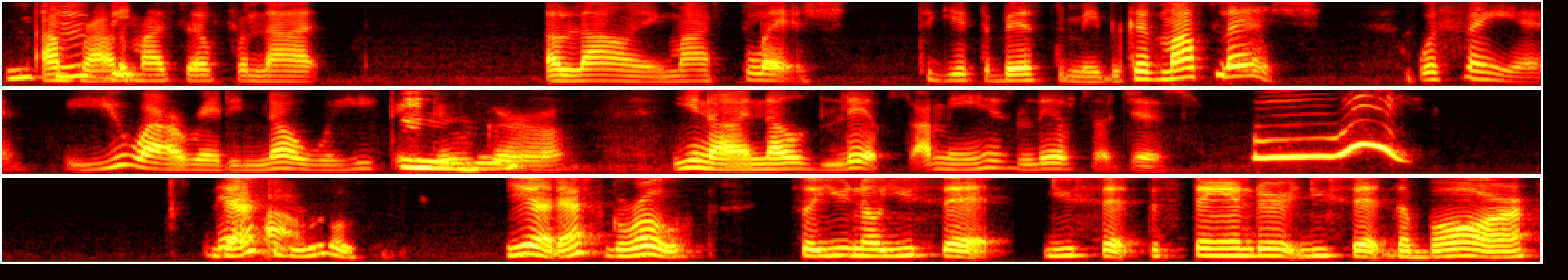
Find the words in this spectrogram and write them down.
You I'm proud be. of myself for not allowing my flesh to get the best of me because my flesh was saying, You already know what he can mm-hmm. do, girl. You know, and those lips, I mean, his lips are just that's powerful. growth. Yeah, that's growth. So you know, you set you set the standard, you set the bar,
